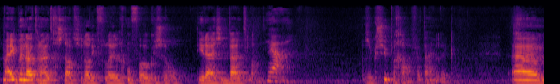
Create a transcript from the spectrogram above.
maar ik ben daar toen uitgestapt zodat ik volledig kon focussen op die reis in het buitenland. Ja. Dat was ook super gaaf uiteindelijk. Ehm,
